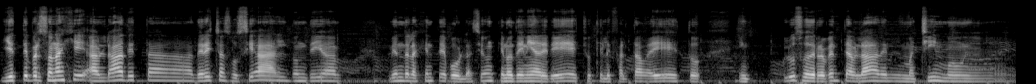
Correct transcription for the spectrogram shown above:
Y este personaje hablaba de esta derecha social, donde iba viendo a la gente de población que no tenía derechos, que le faltaba esto. Incluso de repente hablaba del machismo, eh,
